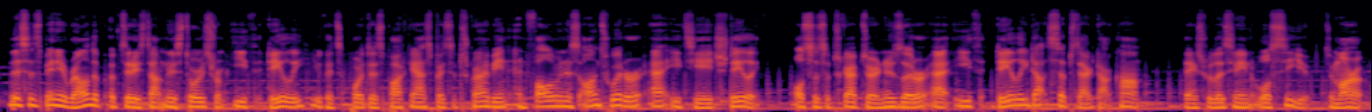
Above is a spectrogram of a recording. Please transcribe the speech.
This has been a roundup of today's top news stories from ETH Daily. You can support this podcast by subscribing and following us on Twitter at ETH Daily. Also, subscribe to our newsletter at ethdaily.substack.com. Thanks for listening. We'll see you tomorrow.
